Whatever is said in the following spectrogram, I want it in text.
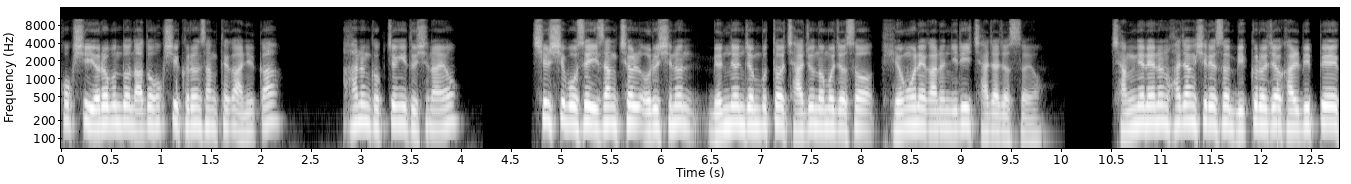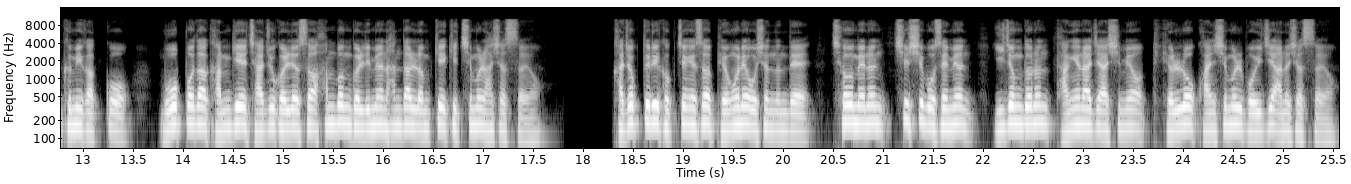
혹시 여러분도 나도 혹시 그런 상태가 아닐까? 하는 걱정이 드시나요? 75세 이상철 어르신은 몇 년 전부터 자주 넘어져서 병원에 가는 일이 잦아졌어요. 작년에는 화장실에서 미끄러져 갈비뼈에 금이 갔고 무엇보다 감기에 자주 걸려서 한 번 걸리면 한 달 넘게 기침을 하셨어요. 가족들이 걱정해서 병원에 오셨는데 처음에는 75세면 이 정도는 당연하지 하시며 별로 관심을 보이지 않으셨어요.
